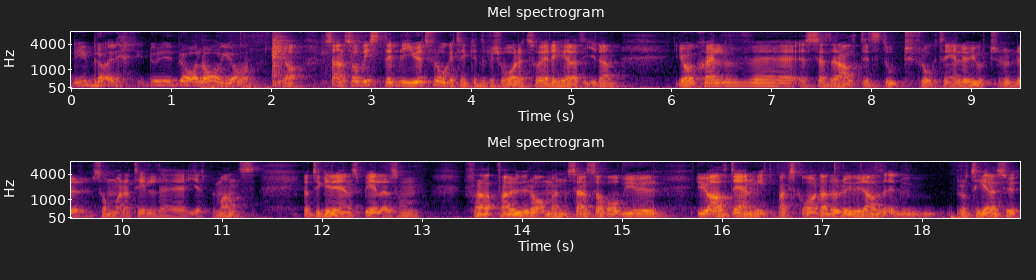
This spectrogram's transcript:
Det är ju bra, då är det ett bra lag, ja. ja. Sen så visst, det blir ju ett frågetecken till försvaret, så är det hela tiden. Jag själv eh, sätter alltid ett stort frågetecken, eller har gjort under sommaren till eh, Jesper Mans. Jag tycker det är en spelare som fa- faller ur ramen. Sen så har vi ju... Det är ju alltid en mittback skadad och det, ju alltid, det roteras ju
